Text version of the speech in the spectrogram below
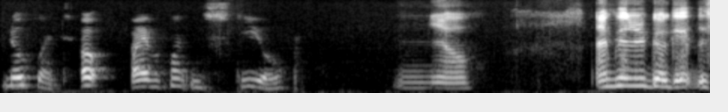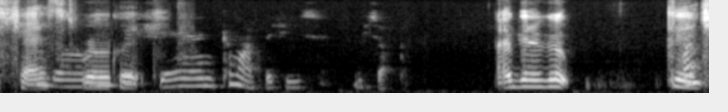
no flint. Oh, I have a flint and steel. No. I'm gonna go get this chest Going real quick. fishing. Come on, fishies. You suck. I'm gonna go get I'm a chest.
